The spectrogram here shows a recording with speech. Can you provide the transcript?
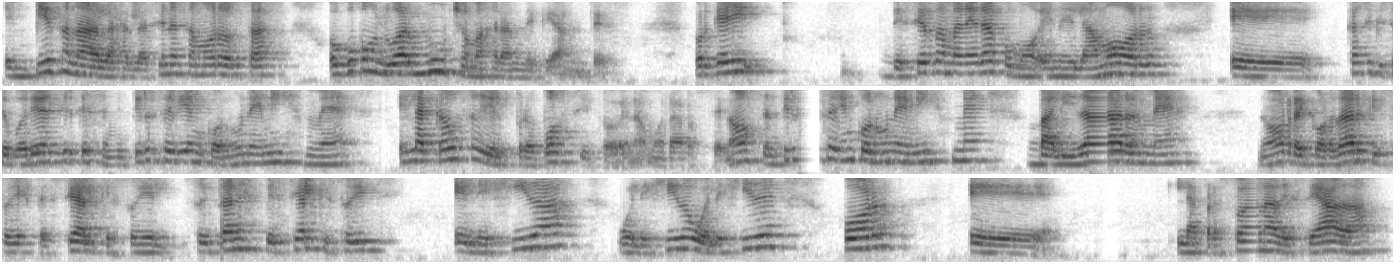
empiezan a dar las relaciones amorosas, ocupa un lugar mucho más grande que antes. Porque hay, de cierta manera, como en el amor, eh, casi que se podría decir que sentirse bien con un mismo es la causa y el propósito de enamorarse, ¿no? Sentirse bien con un mismo, validarme, ¿no? Recordar que soy especial, que soy, el, soy tan especial que soy elegida o elegido o elegide por eh, la persona deseada,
